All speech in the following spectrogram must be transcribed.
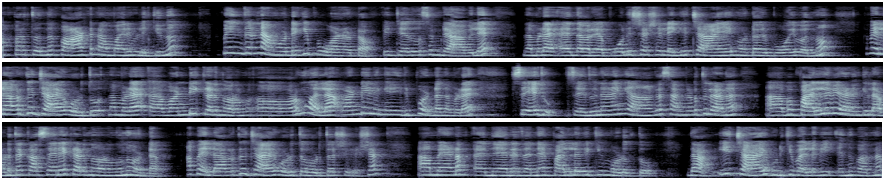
അപ്പുറത്തുനിന്ന് പാട്ടനവന്മാർ വിളിക്കുന്നു. അപ്പൊ ഇന്ദ്രൻ അങ്ങോട്ടേക്ക് പോവാണ് കേട്ടോ. പിറ്റേ ദിവസം രാവിലെ നമ്മുടെ എന്താ പറയാ പോലീസ് സ്റ്റേഷനിലേക്ക് ചായയും കൊണ്ട് ഒരു ബോയ് വന്നു. അപ്പൊ എല്ലാവർക്കും ചായ കൊടുത്തു. നമ്മുടെ വണ്ടി കിടന്ന് ഉറങ്ങും ഉറങ്ങുമല്ല വണ്ടിയിൽ ഇങ്ങനെ ഇരിപ്പുണ്ട് നമ്മുടെ സേതു. സേതുവിനാണെങ്കിൽ ആകെ സങ്കടത്തിലാണ്. ആ, അപ്പൊ പല്ലവി ആണെങ്കിൽ അവിടുത്തെ കസേരയിൽ കിടന്ന് ഉറങ്ങുന്നുമുണ്ട്. അപ്പൊ എല്ലാവർക്കും ചായ കൊടുത്തു കൊടുത്ത ശേഷം ആ മേഡം നേരെ തന്നെ പല്ലവിക്കും കൊടുത്തു. ദാ ഈ ചായ കുടിക്ക് പല്ലവി എന്ന് പറഞ്ഞ്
